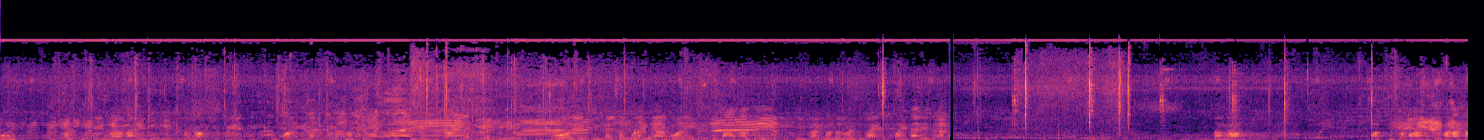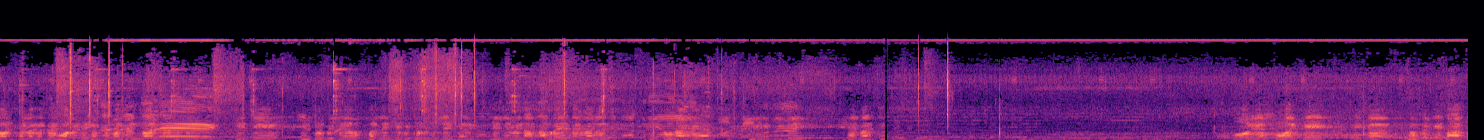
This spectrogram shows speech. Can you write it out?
ओ, एक अच्छी गेंद में डाली थी जिसको चौकी पे ऊपर की डाली थी अच्छी गेंद थी। अंदर और एक सिंगल तो पूरा किया और एक रन की सहायता से टीम का टोटल बन चुका है पैंतालीस रन। संग्राम। अच्छी के बाद भी बड़ा शॉट खेलना करते हैं बॉल के सबसे से शॉट करते नीचे बीचों बीच बल्ले के बीचों बीच लेकर खेलने में नाकाम रहे दरम्यान जिनको उठाया गया फ़ील्ड की गई, दरम्यान और ये बॉल के एक धोखे के साथ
